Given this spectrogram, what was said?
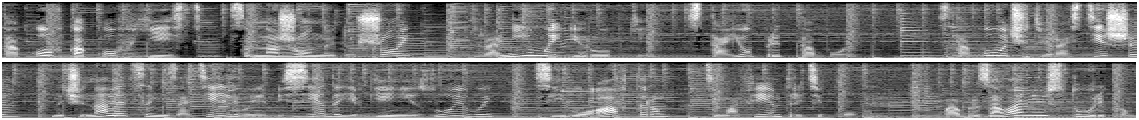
Таков, каков есть, с обнаженной душой, ранимый и робкий, стою пред тобой. С такого четверостишия начинается незатейливая беседа Евгении Зуевой с его автором Тимофеем Третьяковым. По образованию историком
